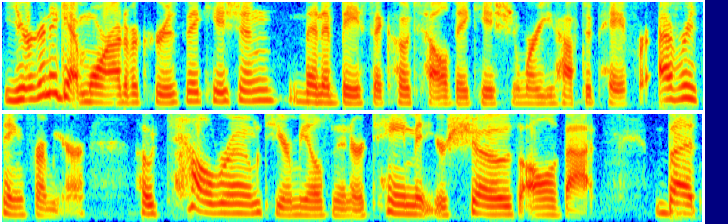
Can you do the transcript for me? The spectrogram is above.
you're going to get more out of a cruise vacation than a basic hotel vacation where you have to pay for everything from your hotel room to your meals and entertainment, your shows, all of that. But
